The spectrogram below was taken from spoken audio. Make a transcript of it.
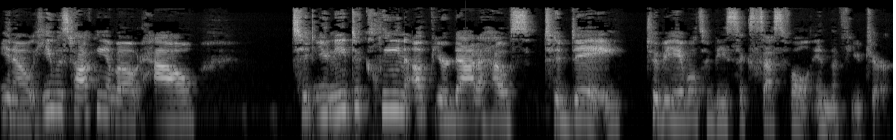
You know, he was talking about how to, you need to clean up your data house today to be able to be successful in the future.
